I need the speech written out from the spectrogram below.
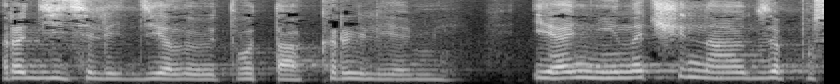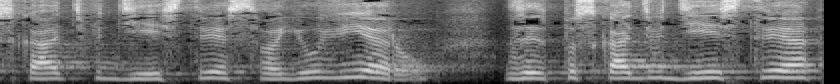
родители делают вот так крыльями. И они начинают запускать в действие свою веру, запускать в действие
